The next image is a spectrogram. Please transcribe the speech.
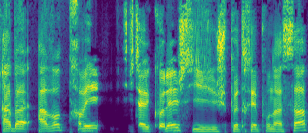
Ah bah avant de travailler Digital College, si je peux te répondre à ça,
